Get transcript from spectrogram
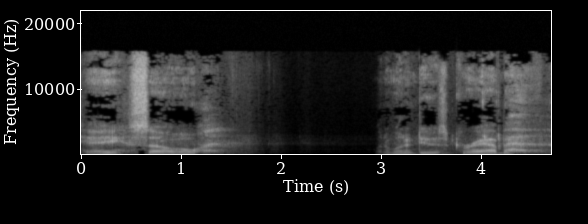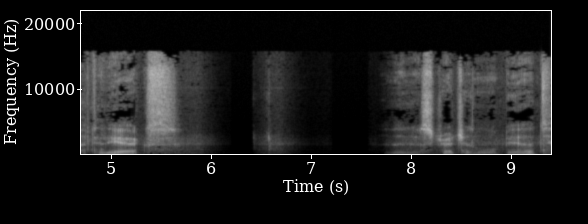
Okay, so what I want to do is grab to the X and then just stretch it a little bit.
